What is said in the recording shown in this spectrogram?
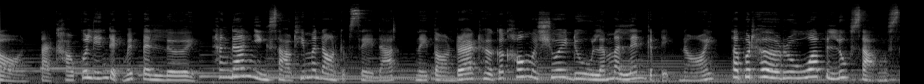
ก่อน แต่เขาก็เลี้ยงเด็กไม่เป็นเลย ทางด้านหญิงสาวที่มานอนกับเซดัตในตอนแรกเธอก็เข้ามาช่วยดูและมาเล่นกับเด็กน้อย แต่พอเธอรู้ว่าเป็นลูกสาวของเซ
